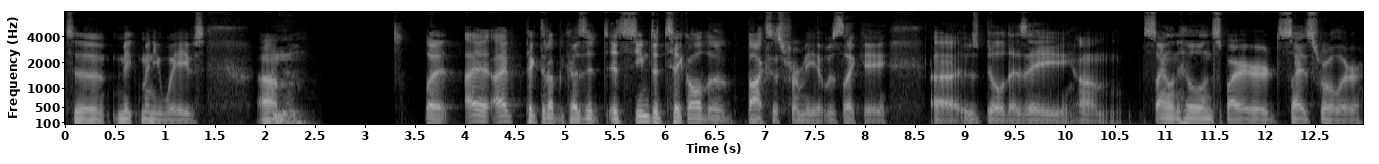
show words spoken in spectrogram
to make many waves. Um, mm. But I, I picked it up because it, it seemed to tick all the boxes for me. It was like a, uh, it was billed as a um, Silent Hill inspired side scroller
